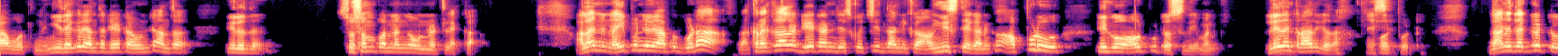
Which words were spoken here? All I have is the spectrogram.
రాబోతుంది. మీ దగ్గర ఎంత డేటా ఉంటే అంత మీరు సుసంపన్నంగా ఉన్నట్లు లెక్క. అలానే నైపుణ్య యాప్కి కూడా రకరకాల డేటాని తీసుకొచ్చి దానికి అందిస్తే కనుక అప్పుడు నీకు అవుట్పుట్ వస్తుంది మనకి. లేదంటే రాదు కదా అవుట్పుట్. దానికి తగ్గట్టు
